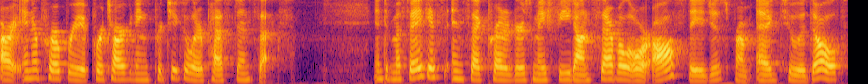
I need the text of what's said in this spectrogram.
are inappropriate for targeting particular pest insects. Entomophagous insect predators may feed on several or all stages, from egg to adult,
